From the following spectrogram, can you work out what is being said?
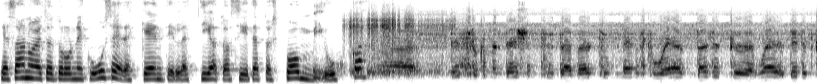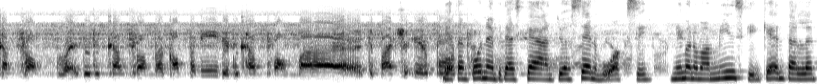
ja sanoi, että on tullut niin useille kentille tietoa siitä, että olisi pommiuhka recommendation to divert to Minsk, where does it, uh, where did it come from? Where did it come from a company? Did it come from uh, departure airport? Ja tämän koneen pitäisi kääntyä sen vuoksi nimenomaan Minskin kentälle.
